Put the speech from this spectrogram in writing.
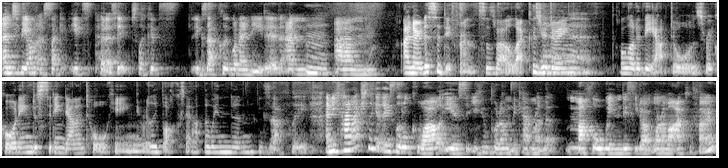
and to be honest, like it's perfect. Like it's exactly what I needed, and um, I noticed a difference as well. Like because you're doing yeah. A lot of the outdoors recording, just sitting down and talking. It really blocks out the wind and Exactly. And you can actually get these little koala ears that you can put on the camera that muffle wind if you don't want a microphone.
